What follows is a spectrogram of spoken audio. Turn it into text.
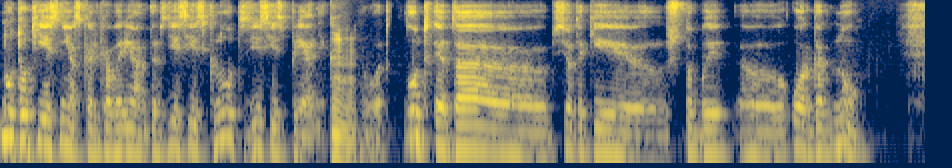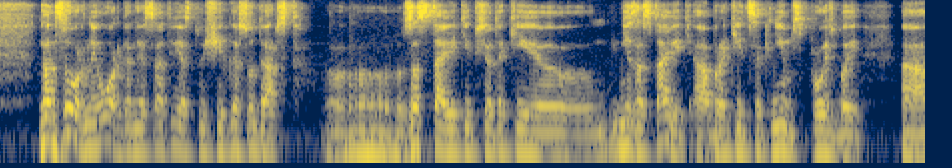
Ну, тут есть несколько вариантов. Здесь есть кнут, здесь есть пряник. Угу. Вот. Кнут – это все-таки, чтобы э, орган, ну, надзорные органы соответствующих государств э, заставить их все-таки, э, не заставить, а обратиться к ним с просьбой э,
